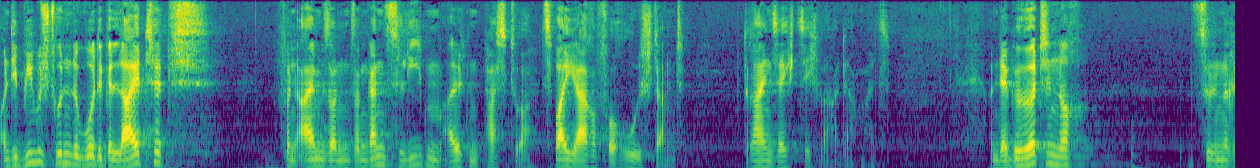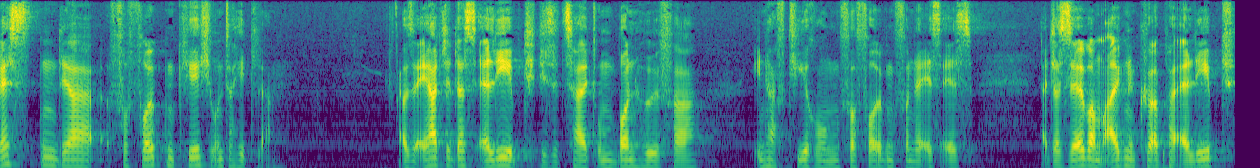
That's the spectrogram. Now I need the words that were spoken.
Und die Bibelstunde wurde geleitet von einem so einen, so einen ganz lieben alten Pastor, zwei Jahre vor Ruhestand. 63 war er damals. Und der gehörte noch zu den Resten der verfolgten Kirche unter Hitler. Also er hatte das erlebt, diese Zeit um Bonhoeffer, Inhaftierung, Verfolgung von der SS. Er hat das selber am eigenen Körper erlebt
